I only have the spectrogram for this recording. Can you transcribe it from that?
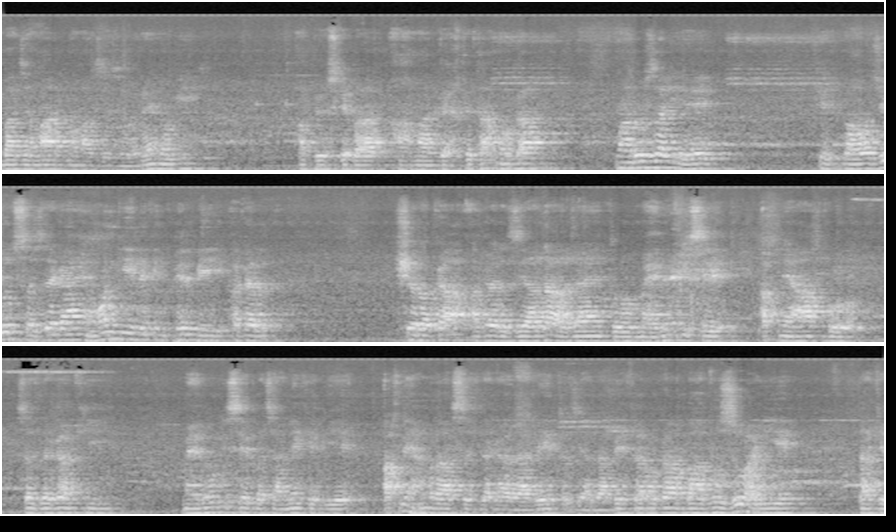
बाजमात नमाज़ ज़ोरैन होगी और फिर उसके बाद आमाल का अख्ताम होगा मारूजा ये है कि बावजूद सजगाहें होंगी, लेकिन फिर भी अगर शुरा अगर ज़्यादा आ जाएँ तो महरूमी से अपने आप को सजगा की महरूमी से बचाने के लिए अपने हमरा सजगा डालें तो ज़्यादा बेहतर होगा। बावजू आइए ताकि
